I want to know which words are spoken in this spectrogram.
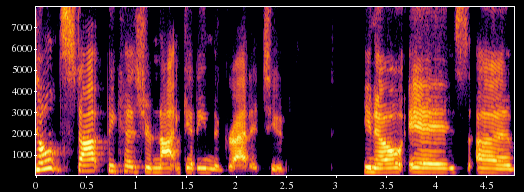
don't stop because you're not getting the gratitude. You know, is um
